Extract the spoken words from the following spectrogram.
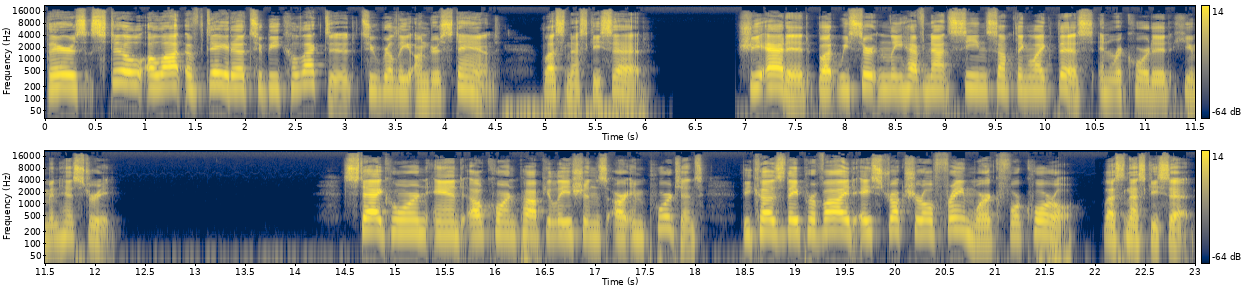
There's still a lot of data to be collected to really understand, Lesneski said. She added, but we certainly have not seen something like this in recorded human history staghorn and elkhorn populations are important because they provide a structural framework for coral, Lesneski said.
